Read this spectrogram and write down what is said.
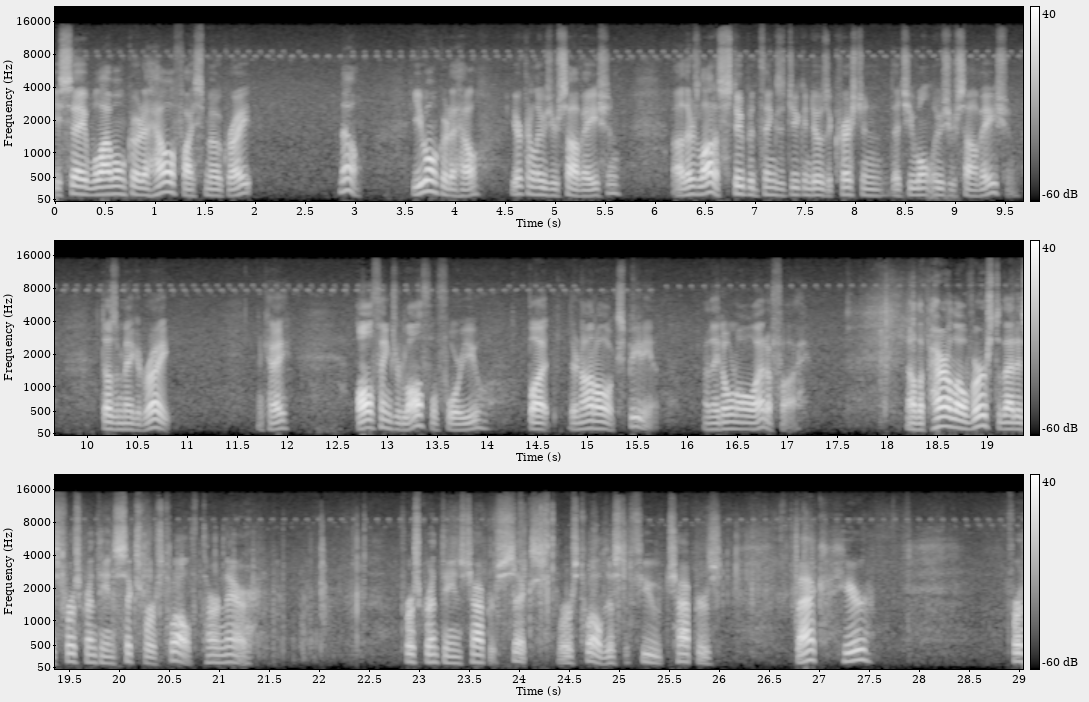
You say, well, I won't go to hell if I smoke, right? No, you won't go to hell. You're going to lose your salvation. Uh, there's a lot of stupid things that you can do as a Christian that you won't lose your salvation. Doesn't make it right. Okay? All things are lawful for you, but they're not all expedient, and they don't all edify. Now the parallel verse to that is 1 Corinthians 6 verse 12. Turn there. 1 Corinthians chapter 6 verse 12, just a few chapters back here. 1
